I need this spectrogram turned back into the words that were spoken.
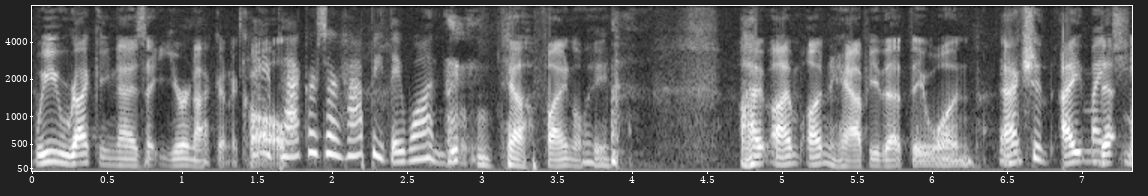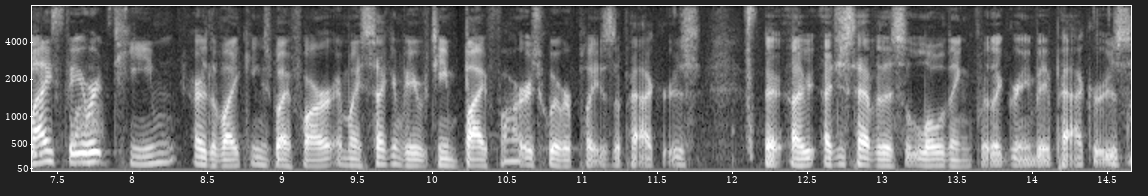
we recognize that you're not going to call. Hey. Packers are happy. They won. yeah, finally. I, I'm unhappy that they won. Actually, I, My that, my favorite lost. team are the Vikings by far, and my second favorite team by far is whoever plays the Packers. I, I just have this loathing for the Green Bay Packers.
